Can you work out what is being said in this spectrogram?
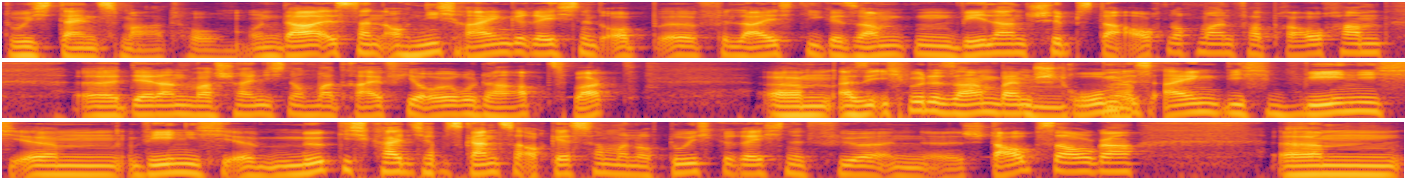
durch dein Smart Home. Und da ist dann auch nicht reingerechnet, ob äh, vielleicht die gesamten WLAN-Chips da auch nochmal einen Verbrauch haben, äh, der dann wahrscheinlich nochmal 3, 4 Euro da abzwackt. Ähm, also ich würde sagen, beim hm, Strom ja. ist eigentlich wenig, ähm, wenig äh, Möglichkeit. Ich habe das Ganze auch gestern mal noch durchgerechnet für einen äh, Staubsauger. Ähm,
